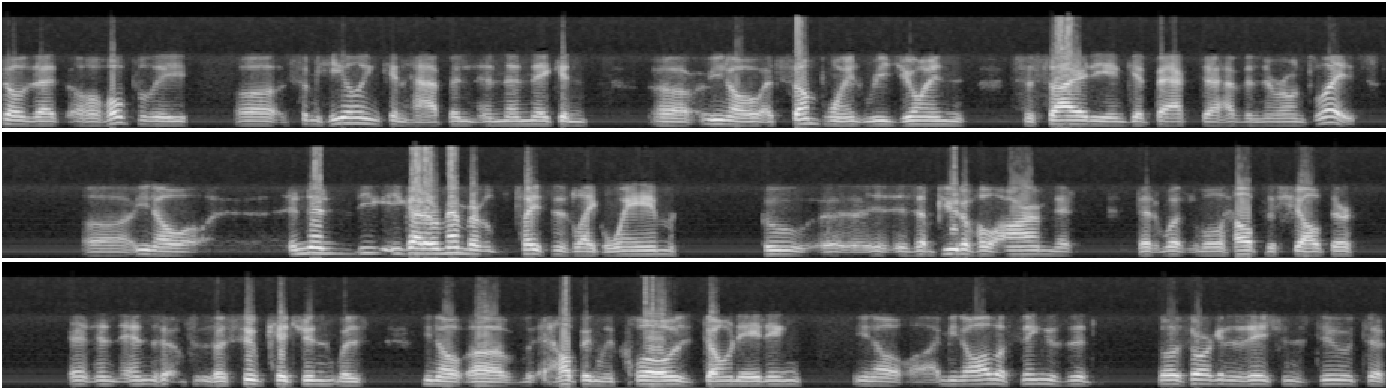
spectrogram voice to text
so that uh, hopefully uh, some healing can happen, and then they can, uh, you know, at some point rejoin society and get back to having their own place. Uh, you know, and then you, you got to remember places like WAIM, who uh, is a beautiful arm that that will, will help the shelter, and and, and the soup kitchen was, you know, uh, helping with clothes, donating. You know, I mean, all the things that those organizations do to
